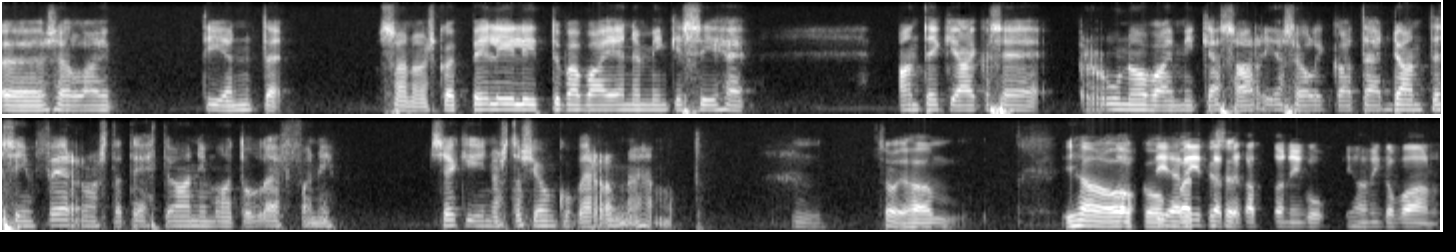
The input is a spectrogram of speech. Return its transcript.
öö, sellainen, tiedän nyt, sanoisiko, että peliin liittyvä vai ennemminkin siihen anteekin aika se runo vai mikä sarja se olikaan, tämä Dante's Infernosta tehty animoitu leffa, niin se kiinnostaisi jonkun verran nähdä, mutta Mm. Se on ihan, ihan No, ok. siihen riittää, se- että katsoo niinku, ihan minkä vaan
